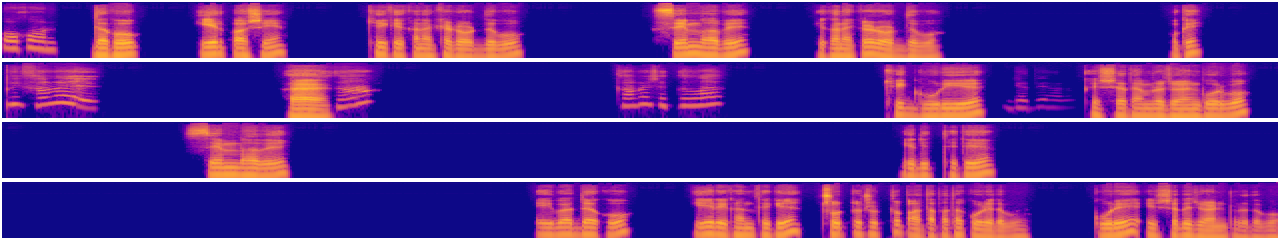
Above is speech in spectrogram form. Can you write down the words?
কখন দেখো এর পাশে ঠিক এখানে একটা ডট দেবো। সেম ভাবে এখানে একটা ডট দেবো। ওকে হ্যাঁ। খাবে ঠিক ঘুরিয়ে এর সাথে আমরা জয়েন করব। সেম ভাবে এদিক থেকে এইবার দেখো এর এখান থেকে ছোট্ট, ছোট্ট পাতা, পাতা করে দেবো। করে এর সাথে জয়েন করে দেবো।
